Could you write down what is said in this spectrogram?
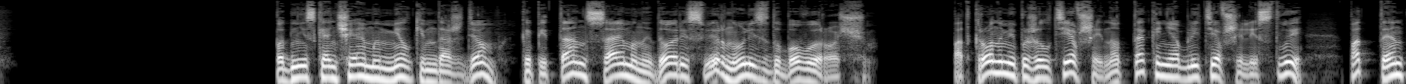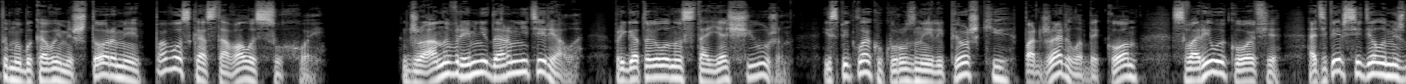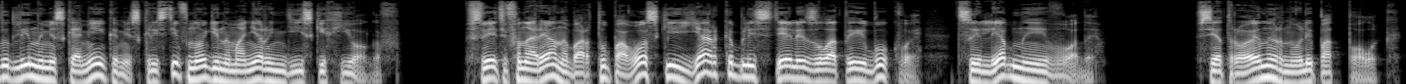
Под нескончаемым мелким дождем капитан, Саймон и Дорис вернулись в дубовую рощу. Под кронами пожелтевшей, но так и не облетевшей листвы, под тентом и боковыми шторами повозка оставалась сухой. Джоанна времени даром не теряла, приготовила настоящий ужин, испекла кукурузные лепешки, поджарила бекон, сварила кофе, а теперь сидела между длинными скамейками, скрестив ноги на манер индийских йогов. В свете фонаря на борту повозки ярко блестели золотые буквы «Целебные воды». Все трое нырнули под полок.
